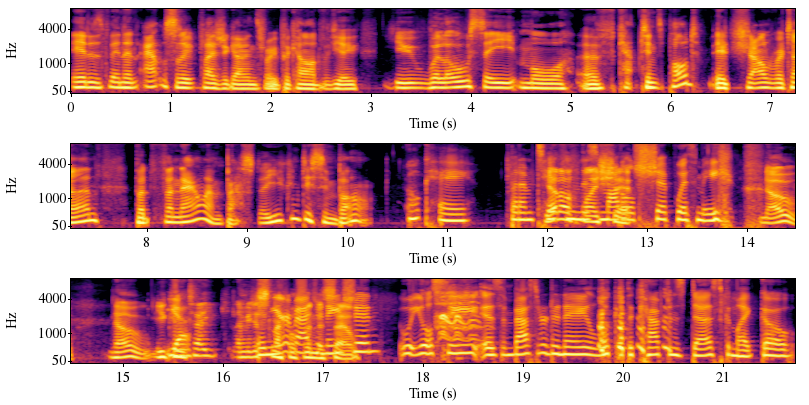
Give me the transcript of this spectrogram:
it has been an absolute pleasure going through Picard with you. You will all see more of Captain's Pod. It shall return. But for now, Ambassador, you can disembark. Okay. But I'm taking this model ship. ship with me. No, no, you can Yeah. take. Let me just In your snap off nacelle. imagination, what you'll see is Ambassador Deneé look at the captain's desk and like go,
